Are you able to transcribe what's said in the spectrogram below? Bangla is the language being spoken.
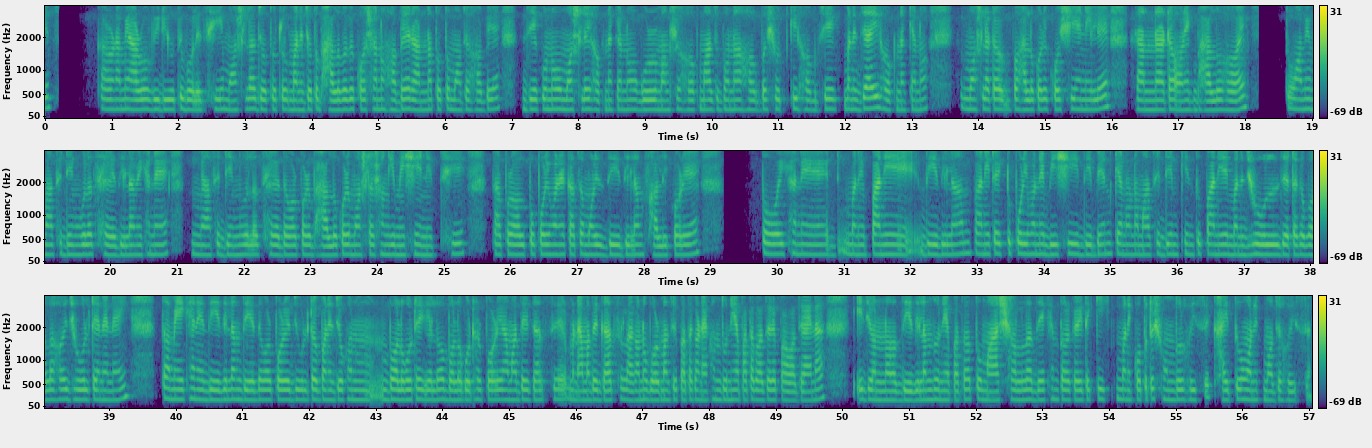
কারণ আমি আরও ভিডিওতে বলেছি, মশলা যতটা মানে যত ভালোভাবে কষানো হবে, রান্না তত মজা হবে। যে কোনো মশলাই হোক না কেন, গরুর মাংস হোক, মাছ বোনা হোক বা শুটকি হোক, যে মানে যাই হোক না কেন, মশলাটা ভালো করে কষিয়ে নিলে রান্নাটা অনেক ভালো হয়। তো আমি মাছের ডিমগুলো ছেড়ে দিলাম এখানে। মাছের ডিমগুলো ছেড়ে দেওয়ার পরে ভালো করে মশলার সঙ্গে মিশিয়ে নিচ্ছি। তারপর অল্প পরিমাণের কাঁচামরিচ দিয়ে দিলাম ফালি করে। তো এখানে মানে পানি দিয়ে দিলাম। পানিটা একটু পরিমাণে বেশি দিবেন, কেননা মাছের ডিম কিন্তু পানি মানে ঝোল যেটাকে বলা হয়, ঝোল টেনে নেয়। তো আমি এখানে দিয়ে দিলাম। দিয়ে দেওয়ার পরে ঝোলটা মানে যখন বলক উঠে গেল, বলক ওঠার পরে আমাদের গাছের মানে আমাদের গাছ লাগানো বড় মাছের পাতা, কারণ এখন ধনিয়া পাতা বাজারে পাওয়া যায় না। এই জন্য দিয়ে দিলাম ধনিয়া পাতা। তো মাশাল্লাহ, দেখেন তরকারিটা কি মানে কতটা সুন্দর হয়েছে খাইতেও অনেক মজা হয়েছে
